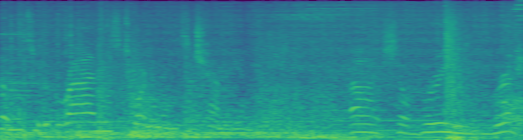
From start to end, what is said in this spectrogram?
Welcome to the Grand Tournament, champion. I shall bring breath.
